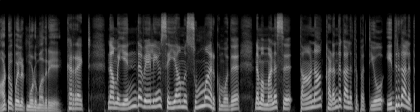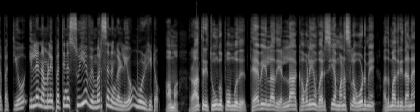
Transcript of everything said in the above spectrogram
ஆட்டோ பைலட் மோடு மாதிரி. கரெக்ட் நாம எந்த வேலையும் செய்யாம சும்மா இருக்கும்போது நம்ம மனசு தானா கடந்த காலத்தை பத்தியோ எதிர்காலத்தை பத்தியோ இல்ல நம்மளை பத்தின சுய விமர்சனங்கள்லயோ மூழ்கிட்டோம் ஆமா ராத்திரி தூங்க போகும்போது தேவையில்லாத எல்லா கவலையும் வரிசையா மனசுல ஓடுமே அது மாதிரி தானே?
